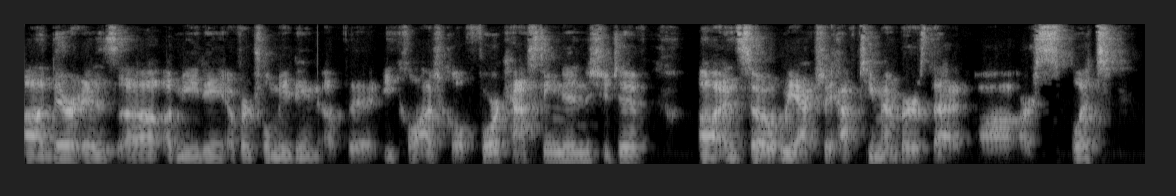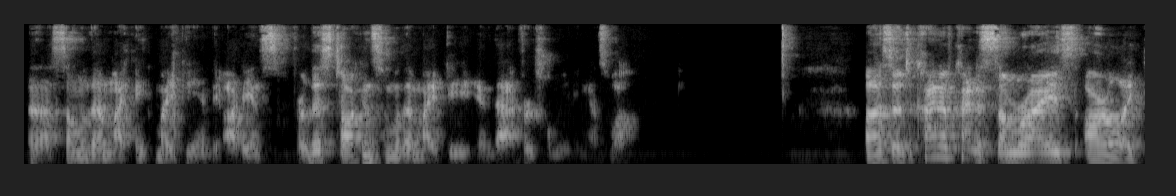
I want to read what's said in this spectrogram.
uh, there is a, a, meeting, a virtual meeting of the Ecological Forecasting Initiative. Uh, and so we actually have team members that uh, are split. some of them I think might be in the audience for this talk and some of them might be in that virtual meeting as well. Uh, so to kind of kind of summarize our like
